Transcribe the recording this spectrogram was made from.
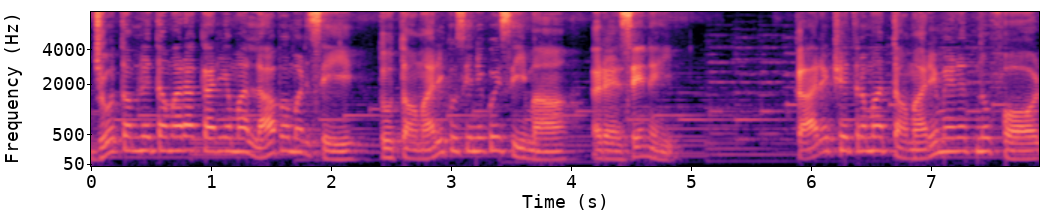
જો તમને તમારા કાર્યમાં લાભ મળશે, તો તમારી ખુશીની કોઈ સીમા રહેશે નહીં. કાર્યક્ષેત્રમાં તમારી મહેનતનું ફળ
